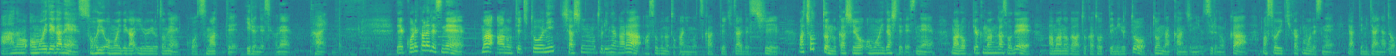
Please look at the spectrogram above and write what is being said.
あの思い出がね、そういう思い出がいろいろとね、こう詰まっているんですよね。はい。で、これからですね、まあ、あの適当に写真を撮りながら遊ぶのとかにも使っていきたいですし、まあ、ちょっと昔を思い出してですね、まあ、600万画素で天の川とか撮ってみるとどんな感じに映るのか、まあ、そういう企画もですねやってみたいなと。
